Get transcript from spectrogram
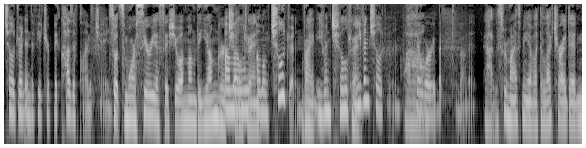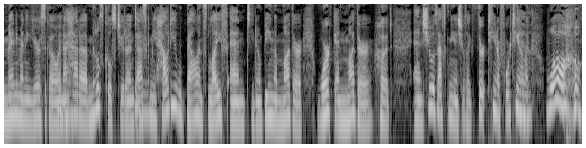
children in the future because of climate change. So it's a more serious issue among the younger among, children. among children. right, even children. Even children, they're Wow. worried about, about it. Yeah, this reminds me of like a lecture I did many, many years ago, and I Mm-hmm. had a middle school student ask me, "How do you balance life and you know being a mother, work and motherhood?" And she was asking me, and she was like 13 or 14. I'm like, "Whoa!"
